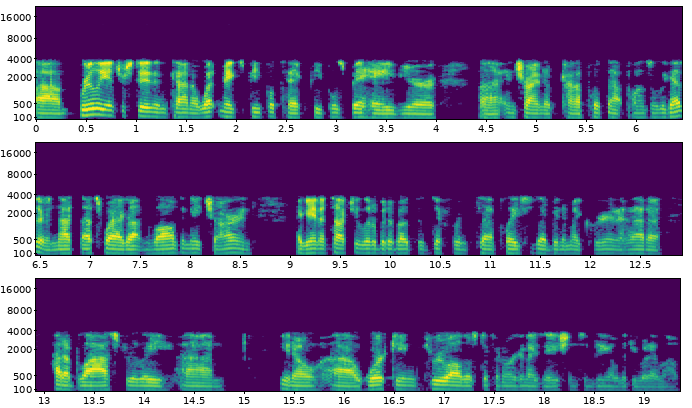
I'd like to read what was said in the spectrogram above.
um, really interested in kind of what makes people tick, people's behavior, uh, and trying to kind of put that puzzle together. And that that's why I got involved in HR. And again, I talked to you a little bit about the different uh, places I've been in my career, and I had a had a blast really, um, you know, uh, working through all those different organizations and being able to do what I love.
